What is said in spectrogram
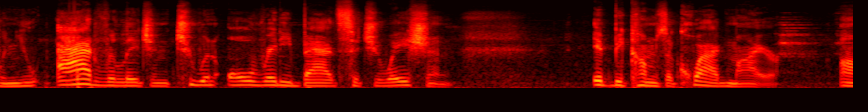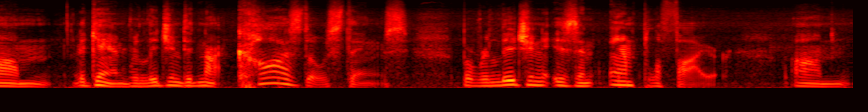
when you add religion to an already bad situation, it becomes a quagmire. Um, again, religion did not cause those things, but religion is an amplifier. Um,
